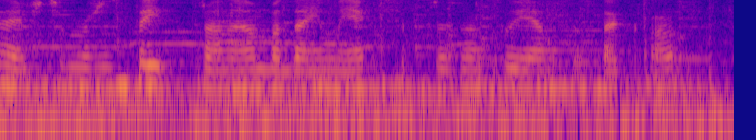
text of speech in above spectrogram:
A jeszcze może z tej strony badajmy jak się prezentuję, to tak o.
